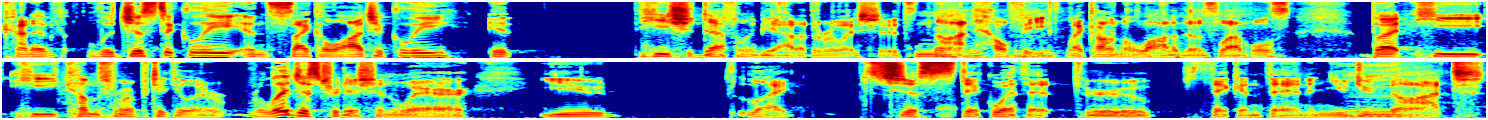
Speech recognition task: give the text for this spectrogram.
kind of logistically and psychologically it he should definitely be out of the relationship. It's not Mhm, healthy, like on a lot of those levels. But he he comes from a particular religious tradition where you like just stick with it through thick and thin, and you do Mm. not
